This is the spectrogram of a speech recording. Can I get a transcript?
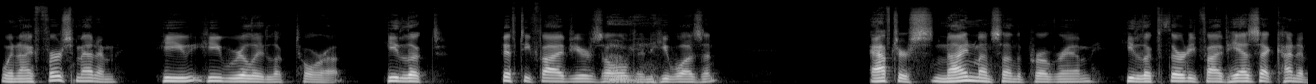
when I first met him, he he really looked tore up. He looked 55 years old Oh, yeah. and he wasn't. After 9 months on the program, he looked 35. He has that kind of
